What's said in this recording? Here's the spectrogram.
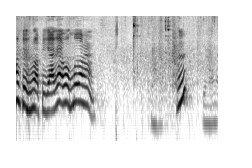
เขากินหัวปียาได้ว่าเมื่อมันหืมกินอะไร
